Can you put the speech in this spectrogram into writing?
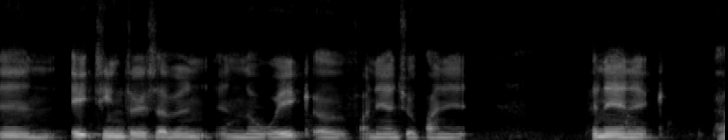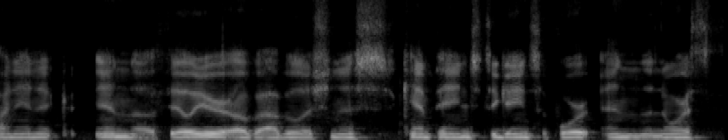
In 1837, in the wake of financial panic, panic, panic in the failure of abolitionist campaigns to gain support in the North,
